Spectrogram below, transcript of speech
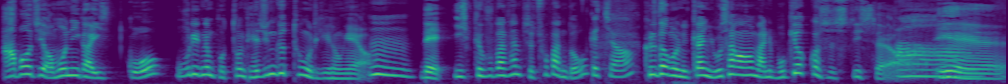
아버지, 어머니가 있고, 우리는 보통 대중교통을 이용해요. 음, 네, 20대 후반, 30대 초반도. 그쵸. 그러다 보니까 요 상황을 많이 못 겪었을 수도 있어요. 아. 예.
